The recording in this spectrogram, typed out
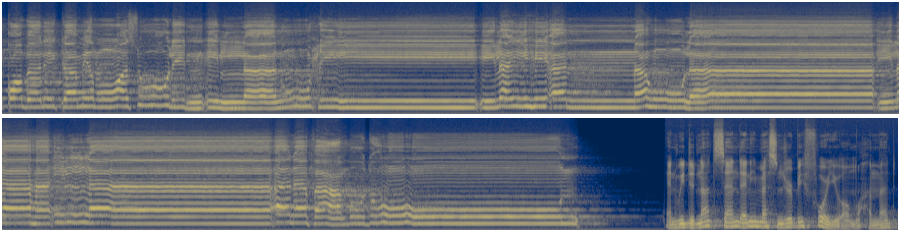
قبلك من رسول إلا نوحي إليه أنه لا إله إلا أنا فاعبدون And we did not send any messenger before you, O Muhammad,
